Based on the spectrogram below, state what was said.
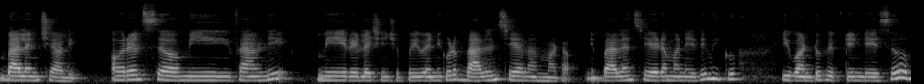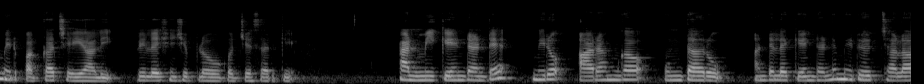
బ్యాలెన్స్ చేయాలి. ఆర్ఎల్స్ uh, మీ ఫ్యామిలీ మీ రిలేషన్షిప్ ఇవన్నీ కూడా బ్యాలెన్స్ చేయాలన్నమాట. ఈ బ్యాలెన్స్ చేయడం అనేది మీకు ఈ వన్ టు ఫిఫ్టీన్ డేస్ మీరు పక్కా చేయాలి రిలేషన్షిప్లోకి వచ్చేసరికి. అండ్ మీకేంటంటే మీరు ఆరాంగా ఉంటారు. అంటే లైక్ ఏంటంటే మీరు చాలా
